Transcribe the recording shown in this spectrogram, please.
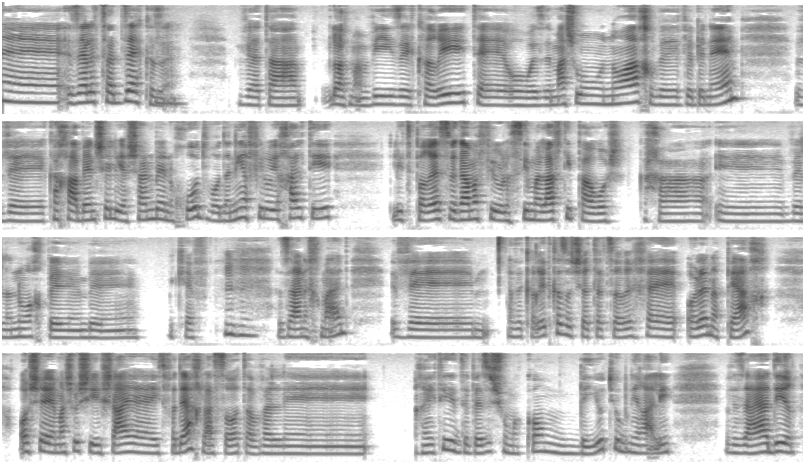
זה לצד זה כזה. Mm. ואתה, לא יודעת מה, מביא איזה כרית או איזה משהו נוח ו... וביניהם. וככה הבן שלי ישן בנוחות, ועוד אני אפילו יכלתי להתפרס וגם אפילו לשים עליו טיפה ראש, ככה, אה, ולנוח ב, ב, בכיף. Mm-hmm. אז זה היה נחמד. ואז זה כרית כזאת שאתה צריך אה, או לנפח, או שמשהו שישי אה, יתפדח לעשות, אבל אה, ראיתי את זה באיזשהו מקום, ביוטיוב נראה לי, וזה היה אדיר.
